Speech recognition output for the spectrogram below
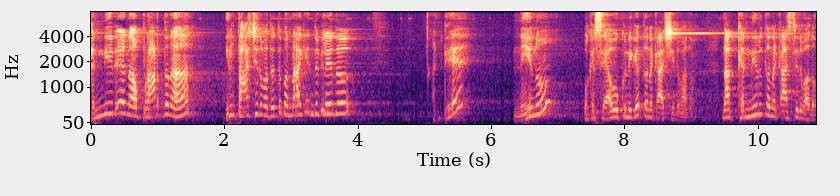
కన్నీరే నా ప్రార్థన ఇంత ఆశీర్వాదం అయితే మరి నాకెందుకు లేదు? అంటే నేను ఒక సేవకునిగా తనకు ఆశీర్వాదం. నా కన్నీరు తనకు ఆశీర్వాదం.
